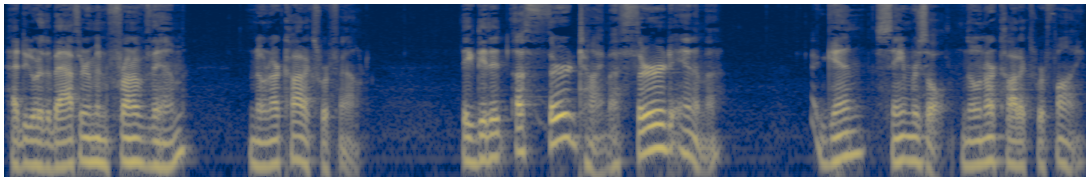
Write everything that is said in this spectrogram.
Had to go to the bathroom in front of them. No narcotics were found. They did it a third time, a third enema. Again, same result. No narcotics were found.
